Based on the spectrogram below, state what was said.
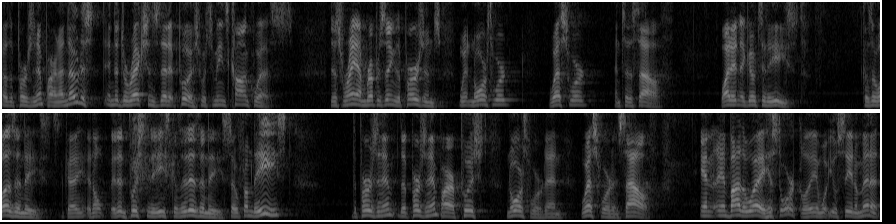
of the Persian Empire. And I noticed in the directions that it pushed, which means conquests, this ram representing the Persians went northward, westward, and to the south. Why didn't it go to the east? Because it was in the east. Okay, it, don't, it didn't push to the east because it is in the east. So from the east, the Persian, the Persian Empire pushed northward and westward and south. And, and by the way, historically, and what you'll see in a minute,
